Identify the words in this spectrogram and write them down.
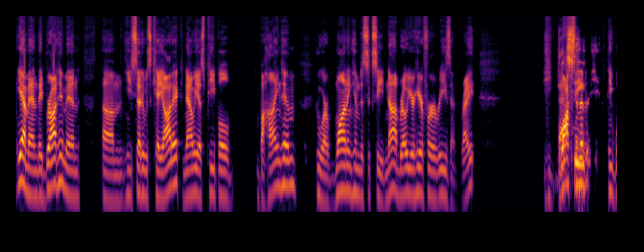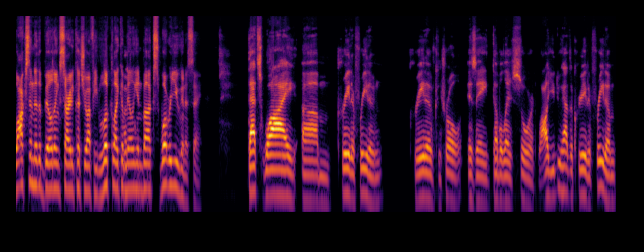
yeah, man, they brought him in. Um, he said it was chaotic. Now he has people behind him who are wanting him to succeed. Nah, bro, you're here for a reason, right? He That's walks the, into the, he walks into the building. Sorry to cut you off. He looked like a million bucks. What were you gonna say? That's why um, creative freedom, creative control is a double-edged sword. While you do have the creative freedom,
